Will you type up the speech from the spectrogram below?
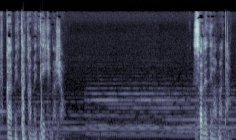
深め高めていきましょうそれではまた。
